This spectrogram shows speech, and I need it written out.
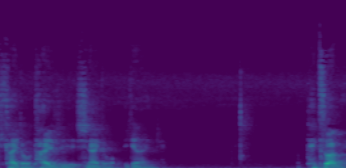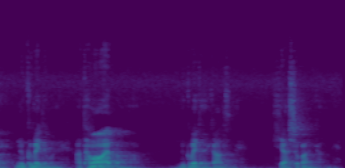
機械と対峙しないといけないんで。鉄はね、ぬくめてもね、頭はやっぱ、ぬくめたらいかんですね。冷やしとかないかんね。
